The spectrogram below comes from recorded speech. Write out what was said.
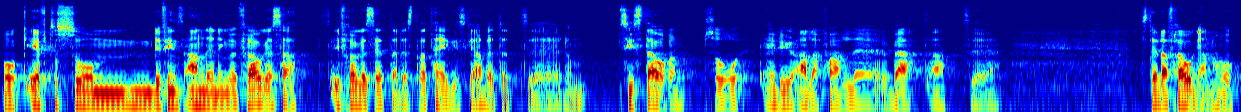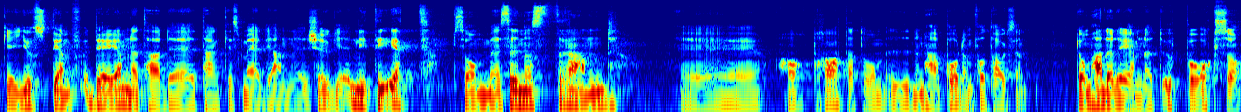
Och eftersom det finns anledning att ifrågasätta, ifrågasätta det strategiska arbetet eh, de sista åren så är det ju i alla fall värt att ställa frågan. Och just den, det ämnet hade Tankesmedjan 2091 som Simon Strand har pratat om i den här podden för ett tag sedan. De hade det ämnet uppe också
